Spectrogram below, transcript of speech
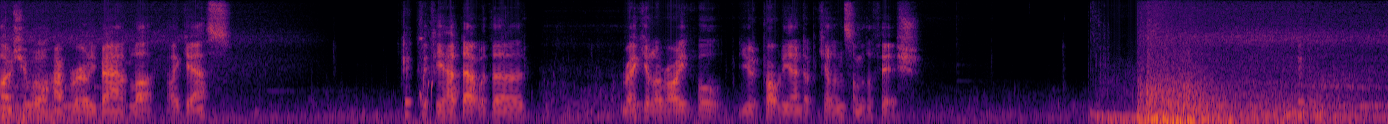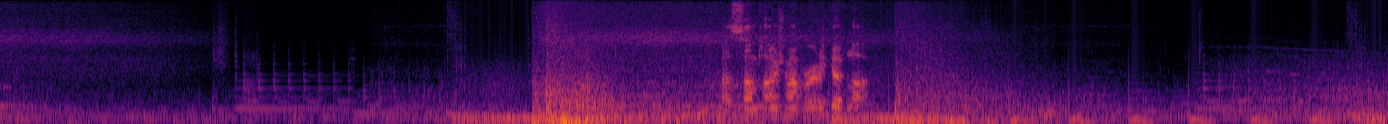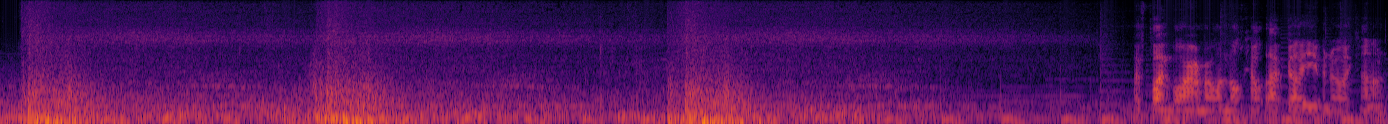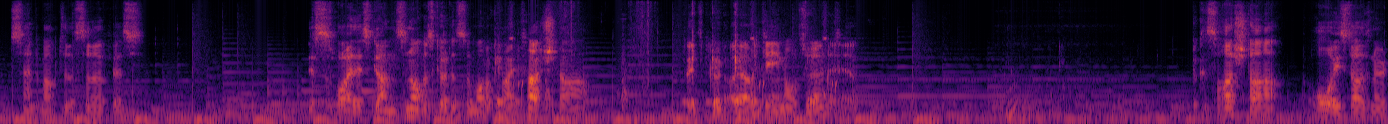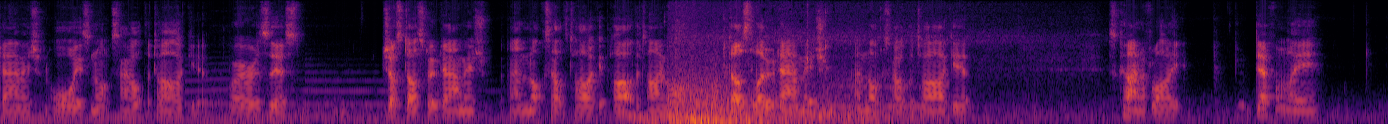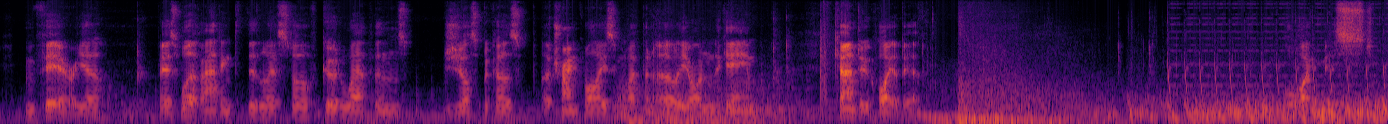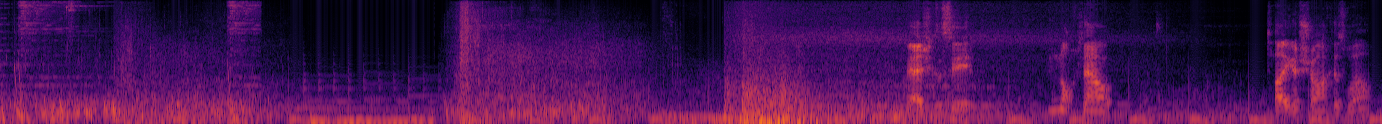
Sometimes you will have really bad luck, I guess. If you had that with a regular rifle, you'd probably end up killing some of the fish. But sometimes you have really good luck. Find more ammo, I'll knock out that guy even though I can't send him up to the surface. This is why this gun's not as good as the modified Hush Dart, but it's good early game alternative. Because the Hush Dart always does no damage and always knocks out the target, whereas this just does no damage and knocks out the target part of the time, or does low damage and knocks out the target. It's kind of like, definitely inferior, but it's worth adding to the list of good weapons just because a tranquilizing weapon earlier on in the game can do quite a bit. Oh, I missed. Yeah, as you can see, knocked out Tiger Shark as well.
